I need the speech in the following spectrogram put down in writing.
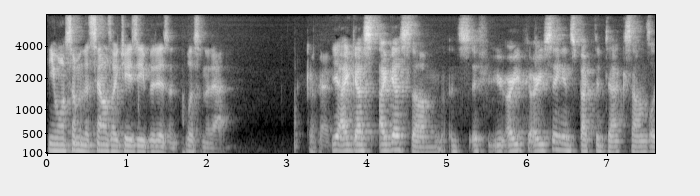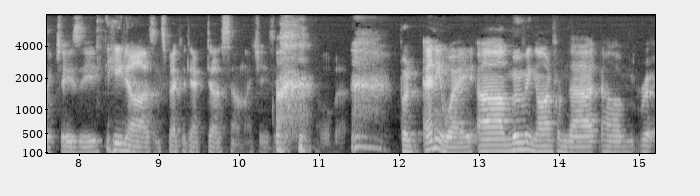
you want something that sounds like Jay Z but isn't, listen to that. Okay. Yeah, I guess I guess um, it's, if you are you are you saying Inspectah Deck sounds like Jay Z? He does. Inspectah Deck does sound like Jay Z a little bit. But anyway, um, moving on from that, um, re-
